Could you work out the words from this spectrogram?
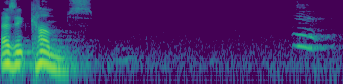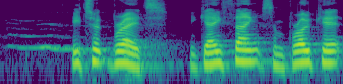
as it comes. He took bread, he gave thanks and broke it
